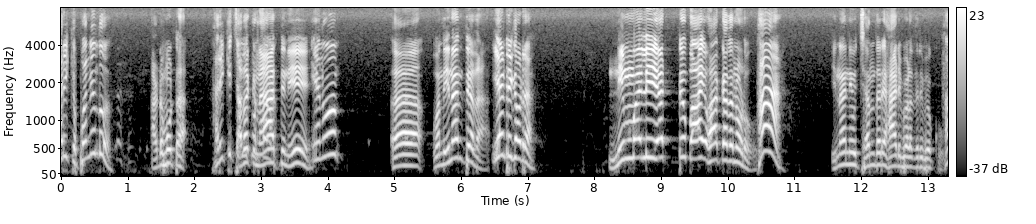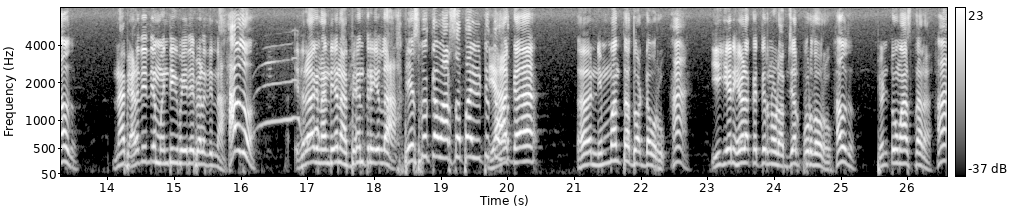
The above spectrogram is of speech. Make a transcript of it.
ಹರಿಕಪ್ಪ ನಿಂದು. ಅಡಮುಟ. ಹರಿಕೆ ಅದಕ್ಕೆ ನಾ ಹತ್ತೀನಿ. ಏನು? ಒಂದು ಅದ. ಏನ್ರಿ ಗೌಡ್ರ? ನಿಮ್ಮಲ್ಲಿ ಎಟ್ಟು ಬಾಯಿ ಹಾಕದ ನೋಡು. ಹಾ. ಇನ್ನ ನೀವು ಚಂದರೆ ಹಾಡಿ ಬೆಳೆದಿರ್ಬೇಕು. ಹೌದು. ನಾ ಬೆಳೆದಿದ್ದೆ ಮಂದಿಗೆ ಬೈದೆ ಬೆಳೆದಿಲ್ಲ. ಹೌದು. ಇದ್ರಾಗ ನಂದೇನು ಅಭ್ಯಂತರ ಇಲ್ಲ. ಫೇಸ್ಬುಕ್ ವಾಟ್ಸಪ್ ಯೂಟ್ಯೂಬ್ ಯಾಕ? ಆ, ನಿಮ್ಮಂತ ದೊಡ್ಡವರು. ಹಾ. ಈಗೇನು ಹೇಳಕತ್ತೀರಿ ನೋಡು ಅಫ್ಜಲ್ಪುರದವರು ಹೌದು. ಪಿಂಟು ಮಾಸ್ತರ. ಹಾ.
